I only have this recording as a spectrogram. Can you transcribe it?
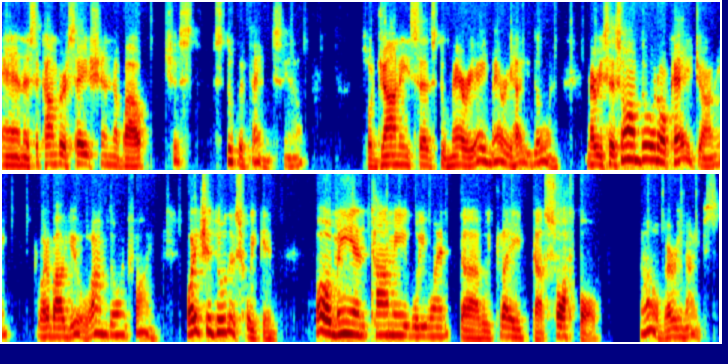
And it's a conversation about just stupid things, you know. So Johnny says to Mary, "Hey, Mary, how you doing?" Mary says, "Oh, I'm doing okay, Johnny. What about you?" "Oh, I'm doing fine. What did you do this weekend?" "Oh, me and Tommy, we went, uh, we played uh, softball." "Oh, very nice."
